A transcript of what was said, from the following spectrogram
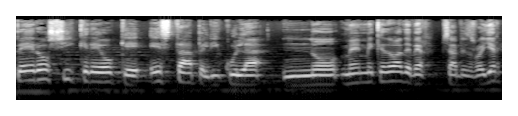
pero sí creo que esta película no me, me, quedó a deber, ¿sabes, Roger?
